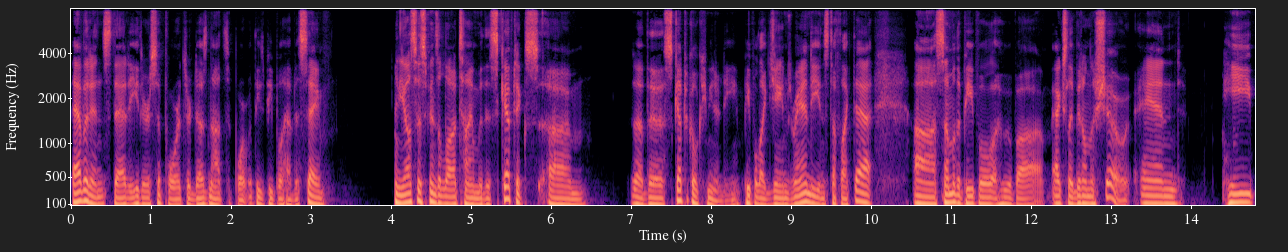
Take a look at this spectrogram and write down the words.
evidence that either supports or does not support what these people have to say. And he also spends a lot of time with the skeptics um, the, the skeptical community, people like James Randi and stuff like that, uh, some of the people who've uh, actually been on the show, and he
